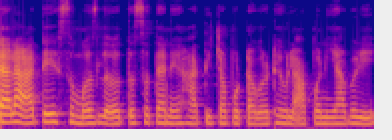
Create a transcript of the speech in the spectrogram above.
त्याला ते समजलं तसं त्याने हा तिच्या पोटावर ठेवला. पण यावेळी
